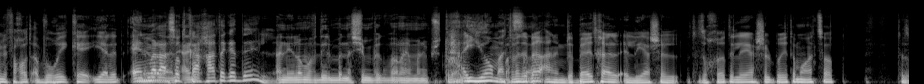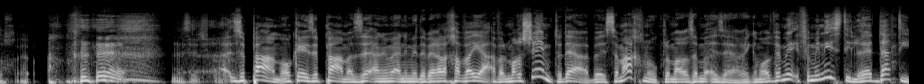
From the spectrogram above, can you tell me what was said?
לפחות עבורי כילד. אין מה לעשות, ככה אתה גדל. אני לא מבדיל בין נשים וגברים, אני פשוט... היום, אתה. מדבר, אני מדבר איתך על עלייה של, אתה זוכר את עלייה של ברית המועצות? אתה זוכר. זה פעם, אוקיי, זה פעם, אז אני, אני מדבר על החוויה, אבל מרשים, אתה יודע, ושמחנו, כלומר, זה, זה הרגע מאוד פמי, פמיניסטי, לא ידעתי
